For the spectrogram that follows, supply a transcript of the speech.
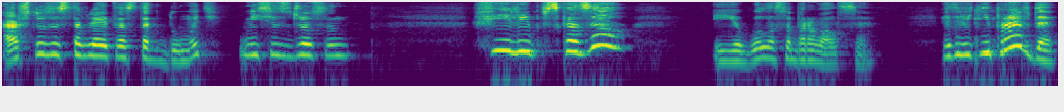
А что заставляет вас так думать, миссис Джослин? Филипп сказал... Ее голос оборвался. Это ведь неправда?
